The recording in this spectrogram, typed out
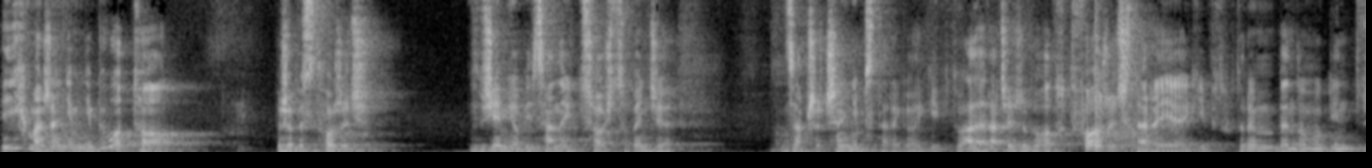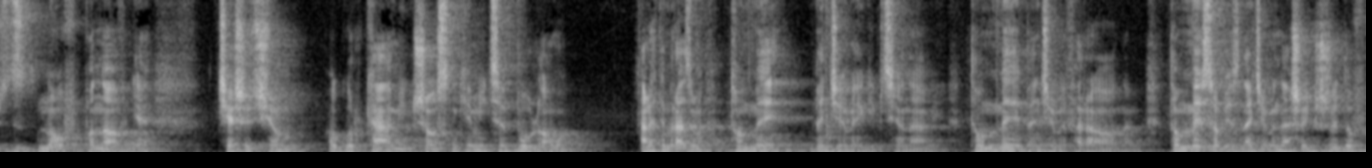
I ich marzeniem nie było to, żeby stworzyć w ziemi obiecanej coś, co będzie zaprzeczeniem Starego Egiptu, ale raczej, żeby odtworzyć Stary Egipt, w którym będą mogli znów ponownie cieszyć się ogórkami, czosnkiem i cebulą, ale tym razem to my będziemy Egipcjanami, to my będziemy faraonem, to my sobie znajdziemy naszych Żydów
